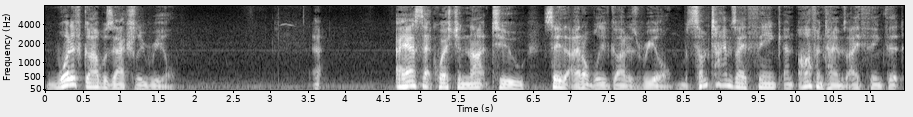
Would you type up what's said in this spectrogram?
what if God was actually real? I ask that question not to say that I don't believe God is real, but sometimes I think, and oftentimes I think that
